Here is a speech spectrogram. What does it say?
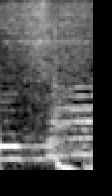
good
